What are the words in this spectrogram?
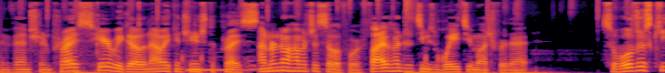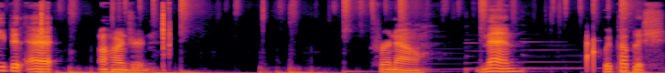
Invention price. Here we go. Now we can change the price. I don't know how much to sell it for. 500 seems way too much for that. So we'll just keep it at 100 for now. Then we publish.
